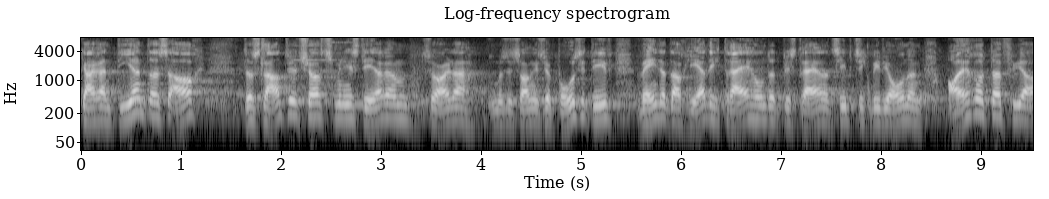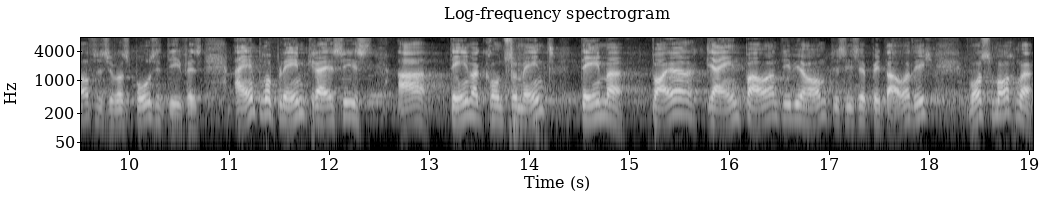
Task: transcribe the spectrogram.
garantieren das auch. Das Landwirtschaftsministerium, zu aller, muss ich sagen, ist ja positiv, wendet auch jährlich 300 bis 370 Millionen Euro dafür auf. Das ist ja was Positives. Ein Problemkreis ist A, Thema Konsument, Thema Bauer, Kleinbauern, die wir haben, das ist ja bedauerlich. Was machen wir?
